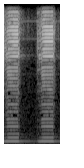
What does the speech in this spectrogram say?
Mm-hmm.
